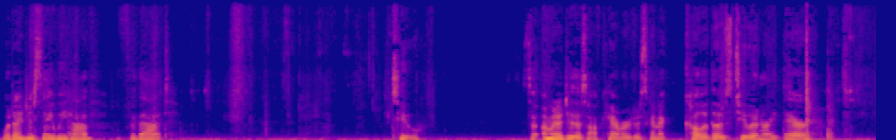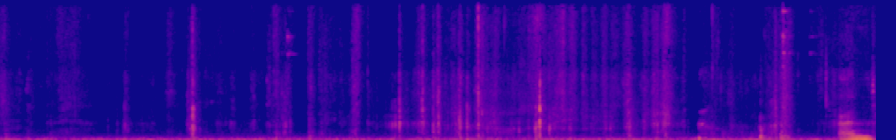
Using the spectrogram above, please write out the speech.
What did I just say we have for that? Two. So I'm going to do this off camera. Just going to color those two in right there. And,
